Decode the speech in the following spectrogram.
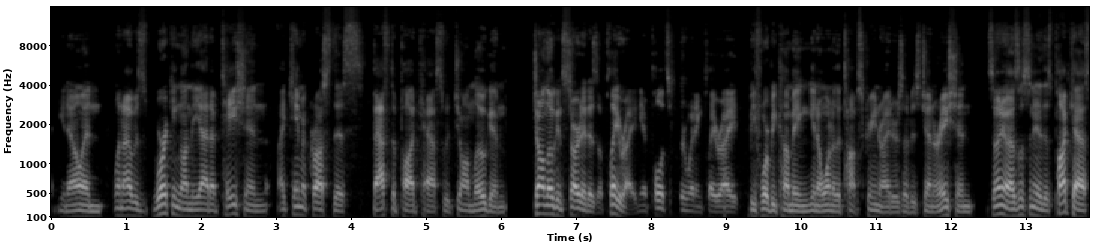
it, you know? And when I was working on the adaptation, I came across this BAFTA podcast with John Logan John Logan started as a playwright, you know, Pulitzer winning playwright before becoming, you know, one of the top screenwriters of his generation. So anyway, I was listening to this podcast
